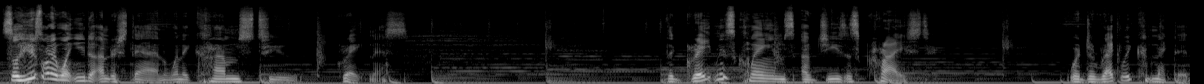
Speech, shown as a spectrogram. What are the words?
So here's what I want you to understand when it comes to greatness the greatness claims of Jesus Christ were directly connected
